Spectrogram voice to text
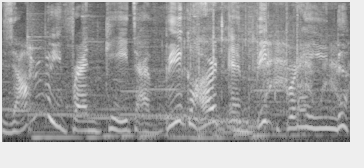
Zombie friend Kate have big heart and big brain.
